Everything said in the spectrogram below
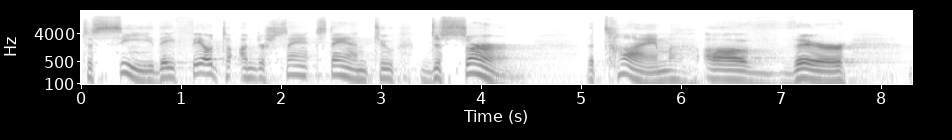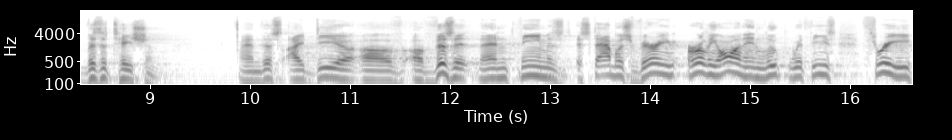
to see, they failed to understand, to discern the time of their visitation. And this idea of a visit and theme is established very early on in Luke with these three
